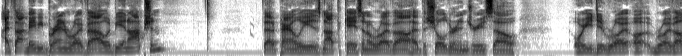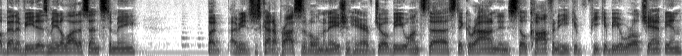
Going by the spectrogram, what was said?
I thought maybe Brandon Royval would be an option. That apparently is not the case. I know Royval had the shoulder injury, so or you did Roy uh, Royval Benavidez made a lot of sense to me. But I mean, it's just kind of process of elimination here. If Joe B wants to stick around and still confident he could he could be a world champion,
